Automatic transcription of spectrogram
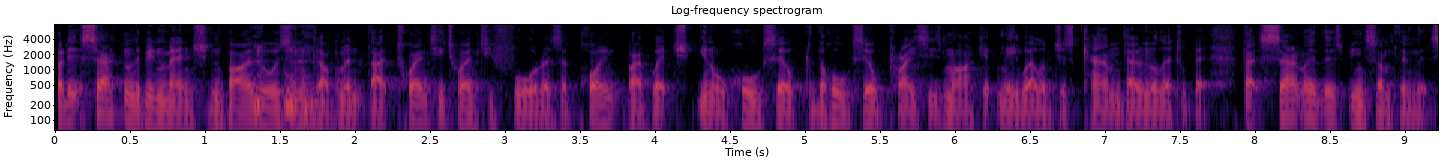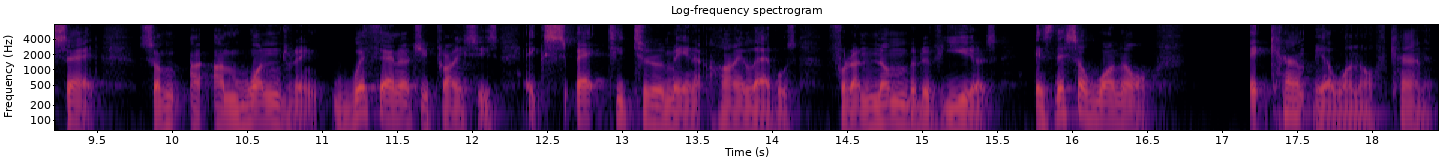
But it's certainly been mentioned by those in government that 2024 is a point by which you know wholesale the wholesale prices market may well have just calmed down a little bit. That's certainly there's been something that's said. So I'm, I'm wondering, with energy prices expected to remain at high levels for a number of years, is this a one-off? It can't be a one-off, can it?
